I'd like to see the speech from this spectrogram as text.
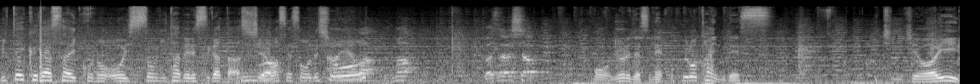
見てくださいこの美味しそうに食べる姿。幸せそうでしょう。うまっ。ごちそうさまでした。もう夜ですね。お風呂タイムです。一日終わり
